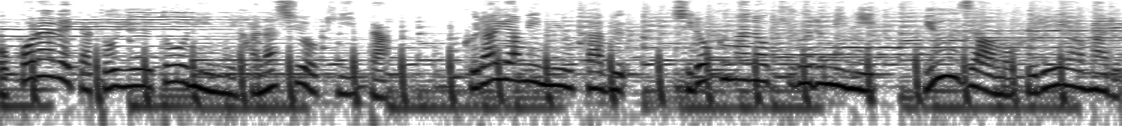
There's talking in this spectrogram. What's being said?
怒られたという当人に話を聞いた。暗闇に浮かぶ、白熊の着ぐるみに、ユーザーも震え上がる。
